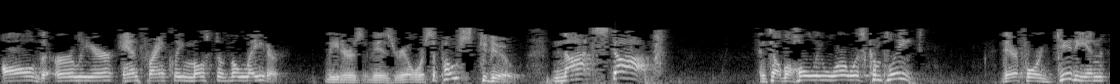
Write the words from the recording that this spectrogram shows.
all the earlier and frankly most of the later leaders of Israel were supposed to do. Not stop until the holy war was complete. Therefore, Gideon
